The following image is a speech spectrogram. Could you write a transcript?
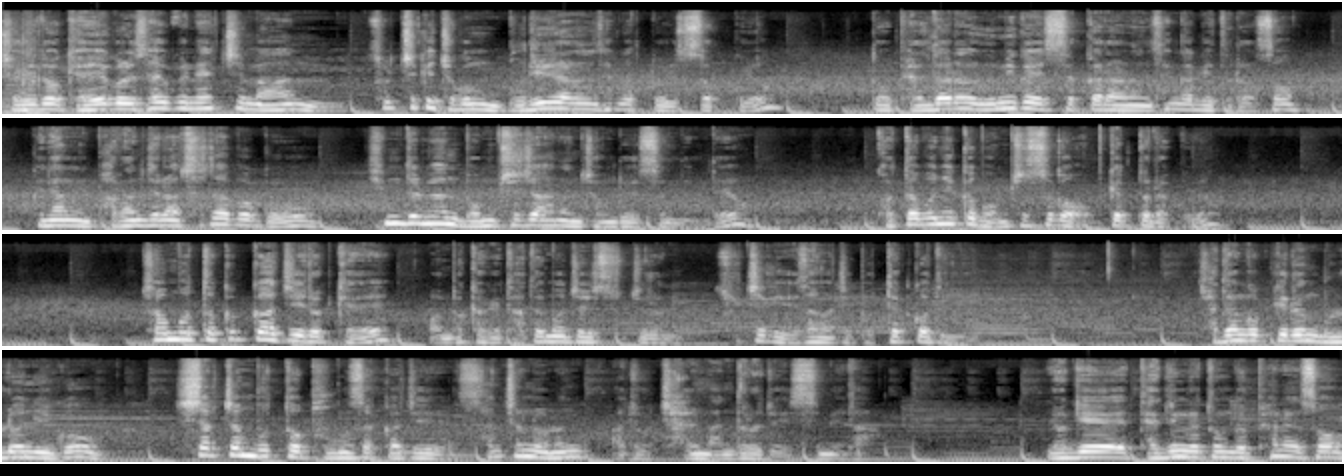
저희도 계획을 세우긴 했지만 솔직히 조금 무리라는 생각도 있었고요. 또 별다른 의미가 있을까라는 생각이 들어서 그냥 바람지나 찾아보고 힘들면 멈추자 하는 정도였었는데요. 걷다 보니까 멈출 수가 없겠더라고요. 처음부터 끝까지 이렇게 완벽하게 다듬어져 있을 줄은 솔직히 예상하지 못했거든요. 자전거 길은 물론이고 시작전부터 부근사까지 산책로는 아주 잘 만들어져 있습니다. 여기에 대중교통도 편해서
